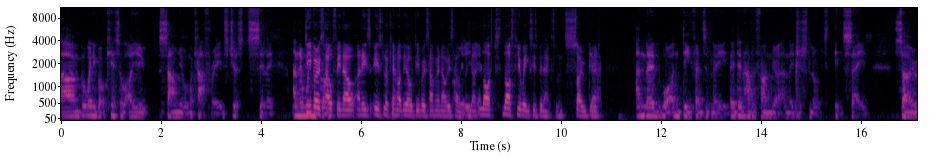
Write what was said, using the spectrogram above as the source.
Um, but when you've got Kittle, Aiyuk Samuel McCaffrey? It's just silly. And then Deebo's got... healthy now, and he's he's looking yeah. like the old Deebo Samuel now. He's healthy. I mean, like, yeah. Last last few weeks, he's been excellent. So good. Yeah. And then what? And defensively, they didn't have a Hufanga, and they just looked insane. So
